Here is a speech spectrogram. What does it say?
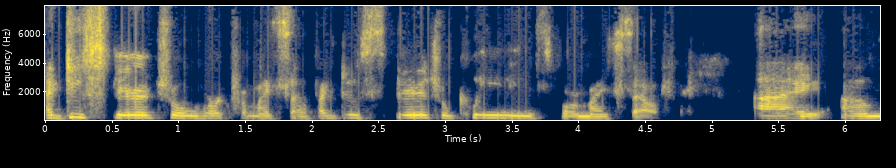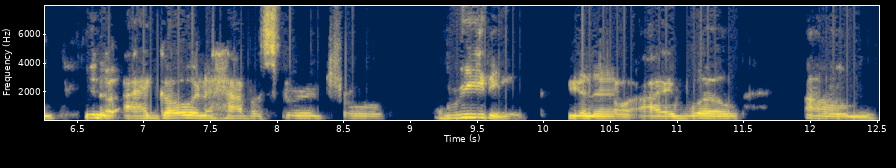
I do spiritual work for myself. I do spiritual cleanings for myself. I, um, you know, I go and have a spiritual reading. You know, I will, um,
